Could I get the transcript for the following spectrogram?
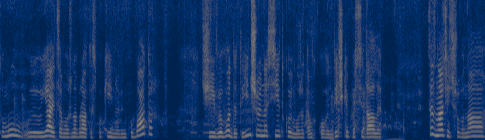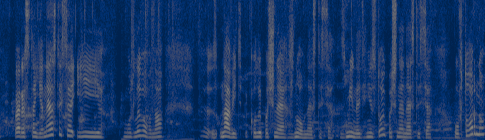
Тому е, яйця можна брати спокійно в інкубатор, чи виводити іншою насідкою, може там кого індички посідали. Це значить, що вона перестає нестися і, можливо, вона навіть коли почне знов нестися, змінить гніздо і почне нестися повторно.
